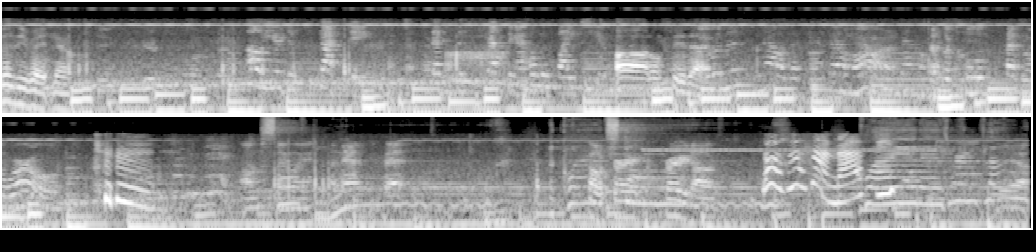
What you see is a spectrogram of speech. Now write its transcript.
I'm a little busy right now. Oh, you're disgusting. That's disgusting. I hope it bites you. Oh, don't say that. No, that's Come on. That's the coolest pet in the world. I'm the same way. A nasty pet. It's called a prairie, prairie dog. no, that's not nasty. Yeah.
